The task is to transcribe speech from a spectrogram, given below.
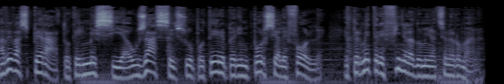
Aveva sperato che il Messia usasse il suo potere per imporsi alle folle e per mettere fine alla dominazione romana.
